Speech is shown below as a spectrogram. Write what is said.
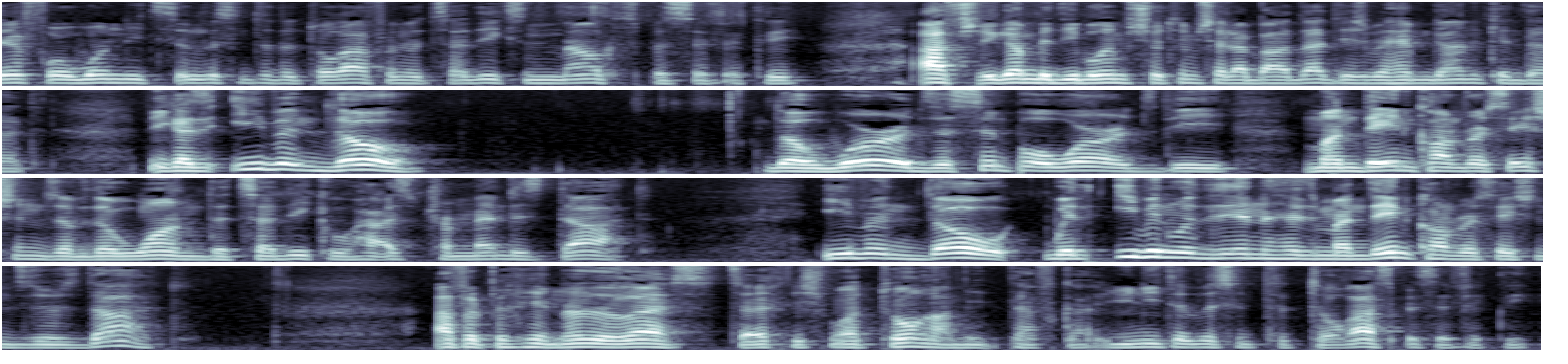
therefore one needs to listen to the Torah from the tzaddik's mouth specifically. Because even though the words, the simple words, the mundane conversations of the one, the tzaddik who has tremendous dat, even though with even within his mundane conversations there's dat, Nonetheless, you need to listen to Torah specifically,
